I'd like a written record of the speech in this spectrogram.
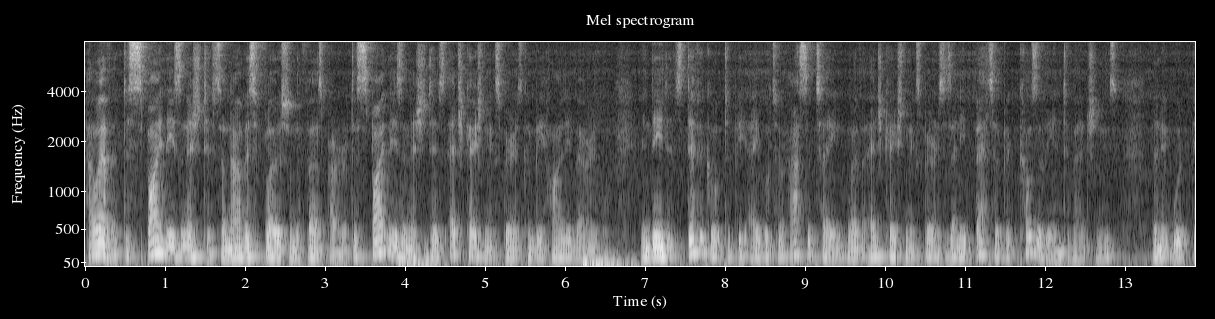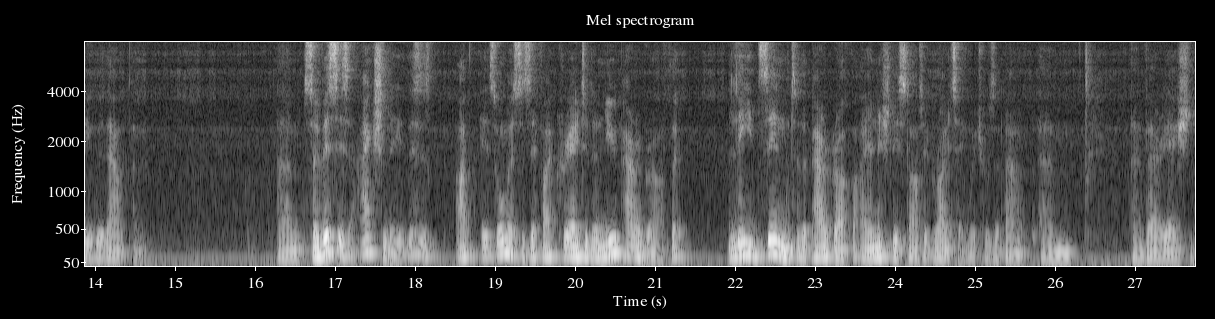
However, despite these initiatives, so now this flows from the first paragraph, despite these initiatives, educational experience can be highly variable. Indeed, it's difficult to be able to ascertain whether educational experience is any better because of the interventions than it would be without them. Um, so this is actually, this is, I've, it's almost as if I've created a new paragraph that leads into the paragraph that I initially started writing, which was about um, uh, variation.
